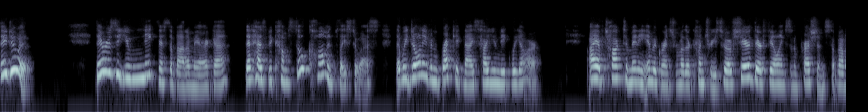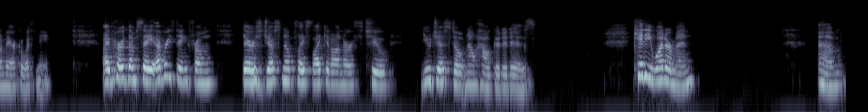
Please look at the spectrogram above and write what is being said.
they do it. There is a uniqueness about America that has become so commonplace to us that we don't even recognize how unique we are. I have talked to many immigrants from other countries who have shared their feelings and impressions about America with me. I've heard them say everything from there's just no place like it on earth to you just don't know how good it is. Kitty Werthmann, um,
